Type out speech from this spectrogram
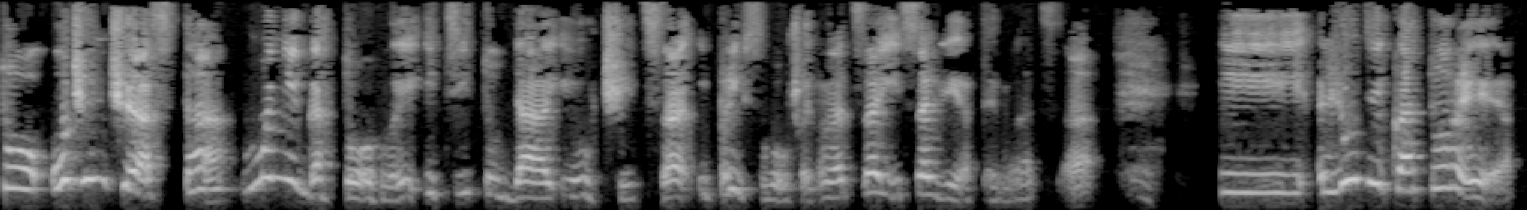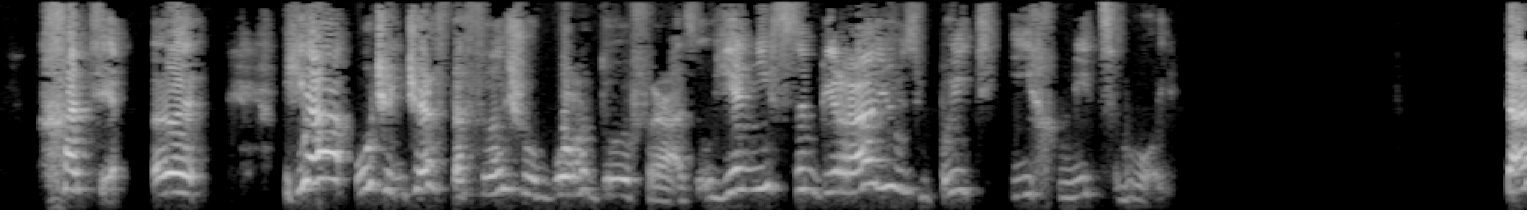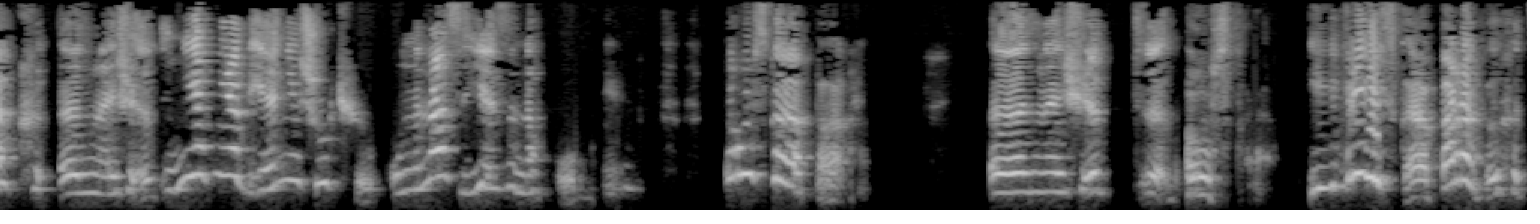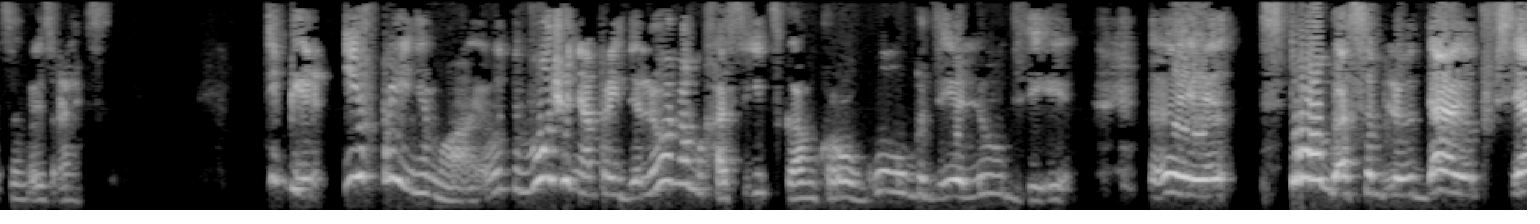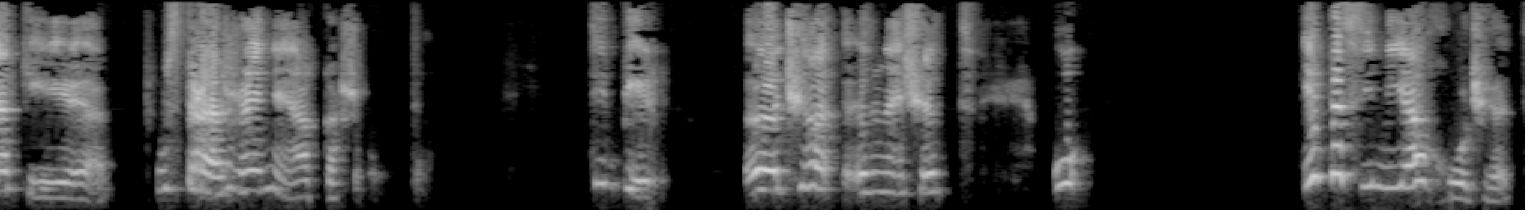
то очень часто мы не готовы идти туда и учиться, и прислушиваться, и советоваться. И люди, которые хотят, э, я очень часто слышу гордую фразу «Я не собираюсь быть их мецвой». Так, э, значит, нет, нет, я не шучу. У нас есть знакомые, русская пара, э, значит, русская, еврейская пара выходцев из России. Теперь их принимают в очень определенном хасидском кругу, где люди э, строго соблюдают всякие устражения кашрута. Теперь, э, значит, у, эта семья хочет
